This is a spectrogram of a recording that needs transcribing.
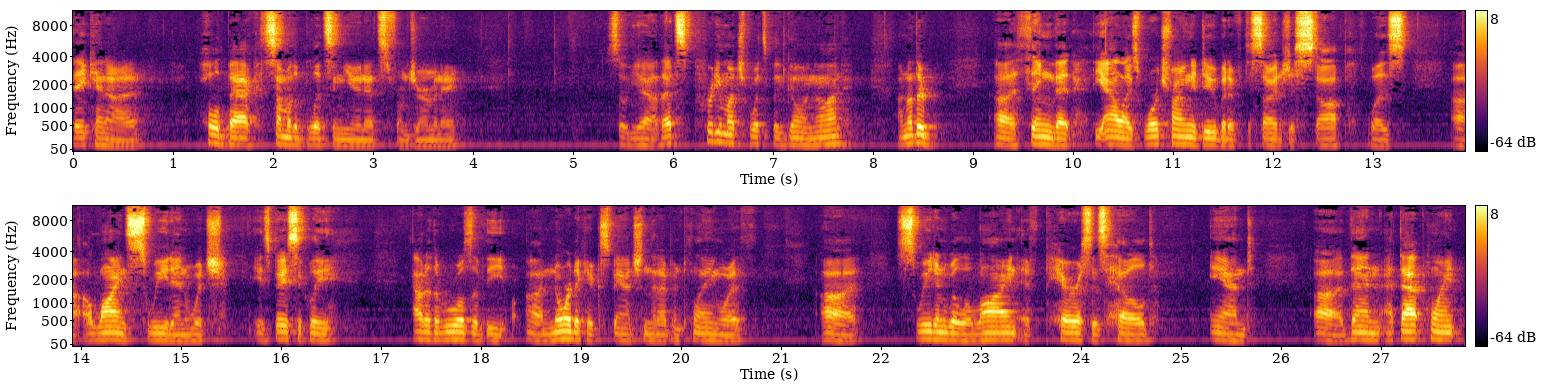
they can uh, hold back some of the blitzing units from Germany. So yeah, that's pretty much what's been going on. Another uh, thing that the Allies were trying to do but have decided to stop was uh, align Sweden, which is basically out of the rules of the uh, Nordic expansion that I've been playing with. Uh, Sweden will align if Paris is held, and uh, then at that point,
